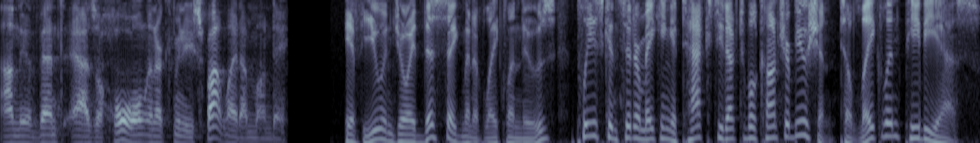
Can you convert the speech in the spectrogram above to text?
on the event as a whole in our community spotlight on Monday. If you enjoyed this segment of Lakeland News, please consider making a tax-deductible contribution to Lakeland PBS.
